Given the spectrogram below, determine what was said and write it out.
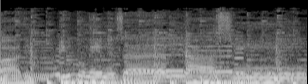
Guarde, ilumine Zé assim.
